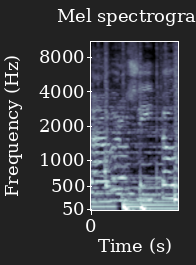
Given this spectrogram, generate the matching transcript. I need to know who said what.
Speaker 1: sabrosito.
